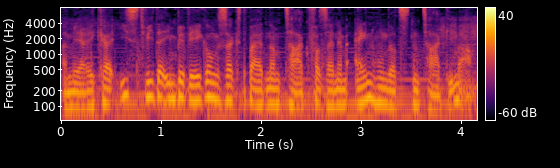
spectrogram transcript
Amerika ist wieder in Bewegung, sagt Biden am Tag vor seinem 100. Tag im Amt.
